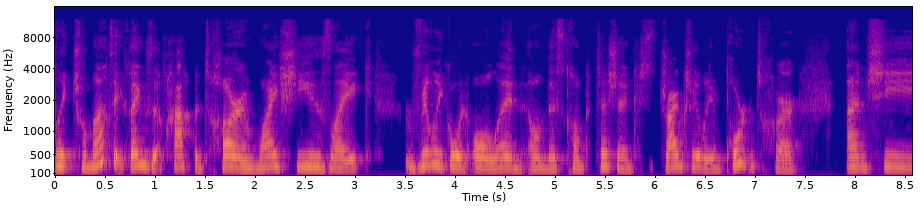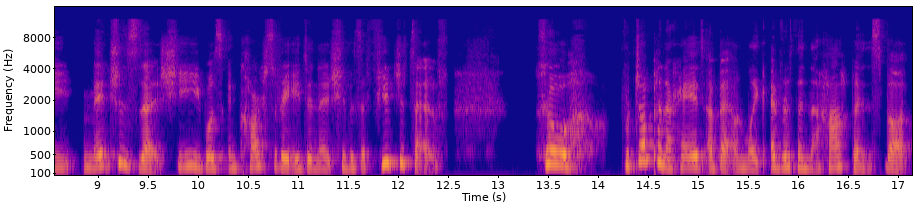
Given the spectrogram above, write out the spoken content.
like traumatic things that have happened to her and why she's like really going all in on this competition because drag's really important to her and she mentions that she was incarcerated and that she was a fugitive. So we're jumping ahead a bit on like everything that happens, but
